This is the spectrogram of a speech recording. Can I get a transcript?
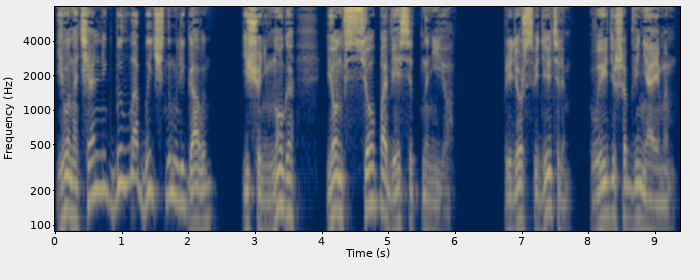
его начальник был обычным легавым. Еще немного, и он все повесит на нее. Придешь свидетелем, выйдешь обвиняемым.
